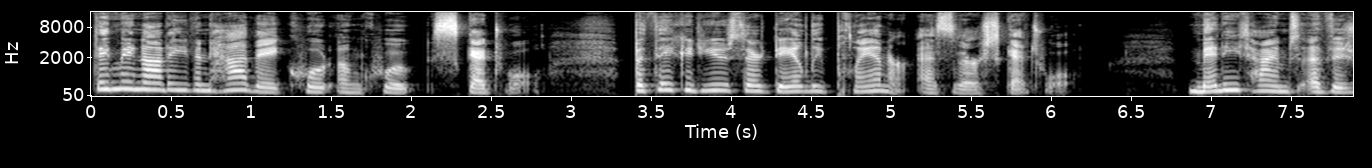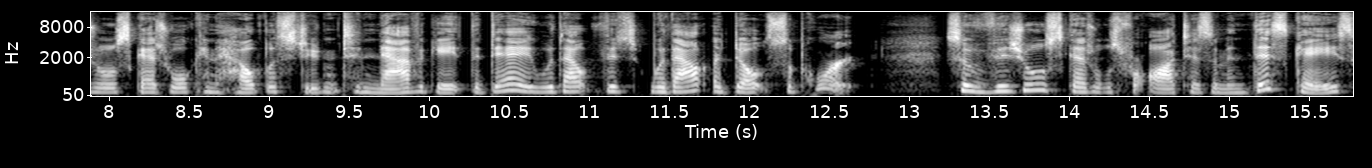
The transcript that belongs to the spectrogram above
They may not even have a quote unquote schedule, but they could use their daily planner as their schedule. Many times a visual schedule can help a student to navigate the day without vis- without adult support. So visual schedules for autism in this case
